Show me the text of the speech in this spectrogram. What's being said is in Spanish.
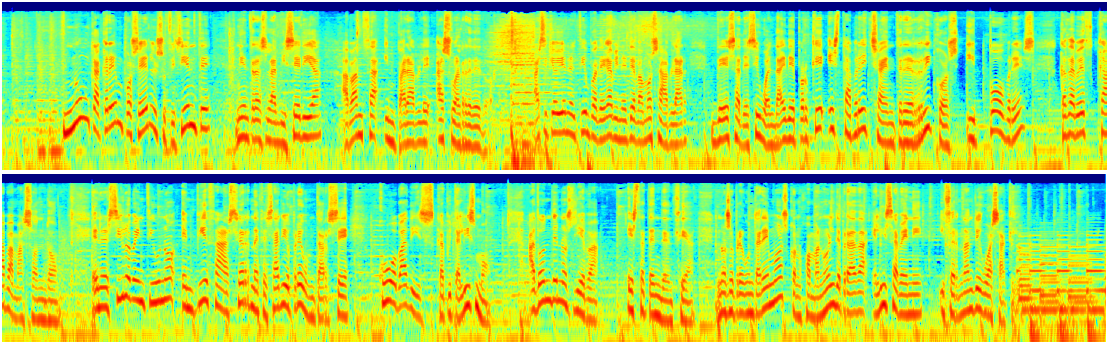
Nunca creen poseer el suficiente mientras la miseria avanza imparable a su alrededor. Así que hoy en el tiempo de gabinete vamos a hablar de esa desigualdad y de por qué esta brecha entre ricos y pobres cada vez cava más hondo. En el siglo XXI empieza a ser necesario preguntarse, ¿Quo vadis capitalismo? ¿A dónde nos lleva esta tendencia? Nos lo preguntaremos con Juan Manuel de Prada, Elisa Beni y Fernando Iwasaki.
